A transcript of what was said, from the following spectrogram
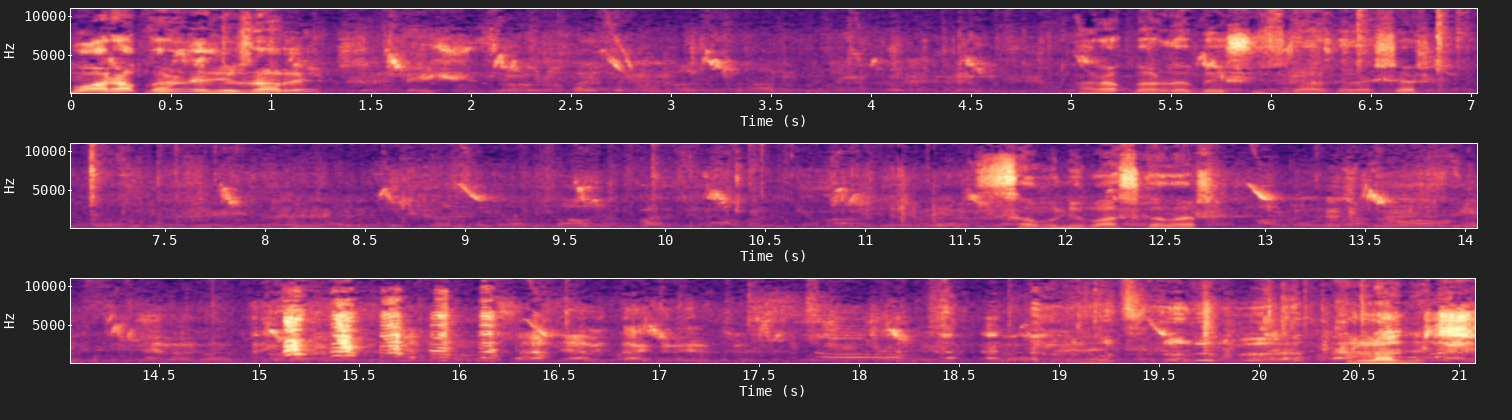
Bu Araplara ne diyoruz abi? 500 lira. Araplar da 500 lira arkadaşlar. Sabuni baskalar. Evet. Kırlangıç.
